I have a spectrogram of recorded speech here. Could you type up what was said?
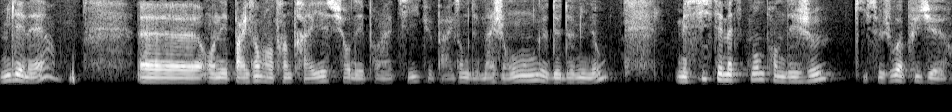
millénaires. Euh, on est par exemple en train de travailler sur des problématiques, par exemple, de mahjong, de domino, mais systématiquement de prendre des jeux qui se jouent à plusieurs,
